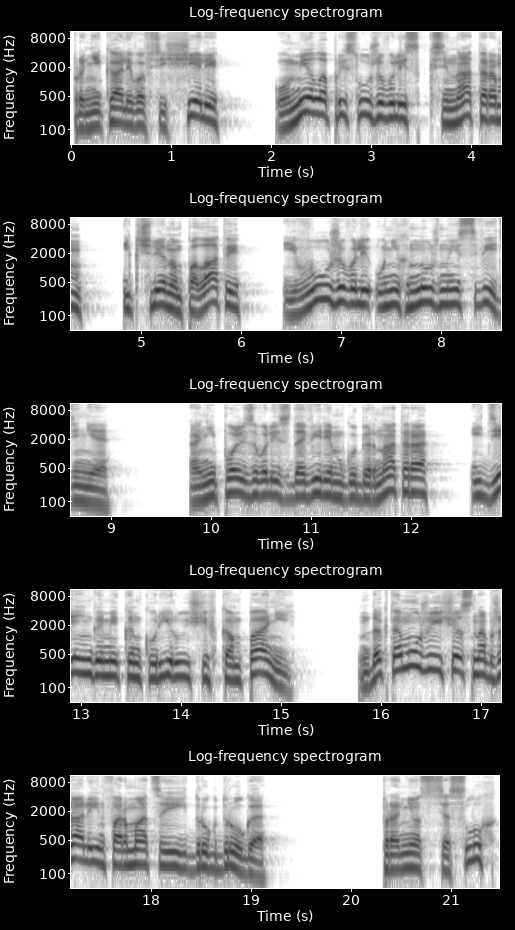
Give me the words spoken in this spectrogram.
проникали во все щели, умело прислуживались к сенаторам и к членам палаты и выуживали у них нужные сведения. Они пользовались доверием губернатора и деньгами конкурирующих компаний, да к тому же еще снабжали информацией друг друга – пронесся слух.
